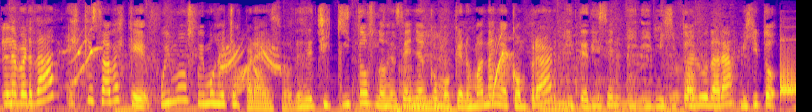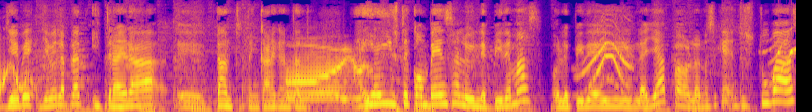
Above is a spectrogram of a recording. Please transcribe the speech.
la verdad es que sabes que fuimos fuimos hechos para eso. Desde chiquitos nos enseñan como que nos mandan a comprar y te dicen y, y mijito Saludará. mijito lleve lleve la plata y traerá eh, tanto, te encargan tanto. Ahí ahí usted convénzalo y le pide más o le pide ahí la yapa o la no sé qué. Entonces tú vas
